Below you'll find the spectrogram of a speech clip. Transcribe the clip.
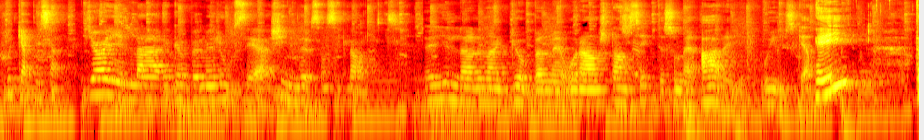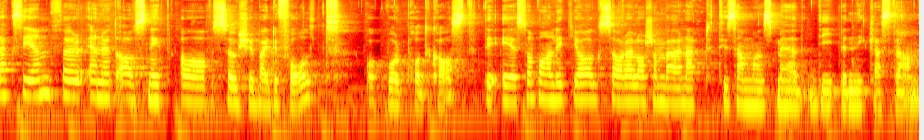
skickar present. Jag gillar gubben med rosiga kinder som ser glad ut. Jag gillar den här gubben med orange ansikte som är arg och ilsken. Hej! Dags igen för ännu ett avsnitt av Social by Default och vår podcast. Det är som vanligt jag, Sara Larsson Bernhardt, tillsammans med Deepen Niklas Strand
